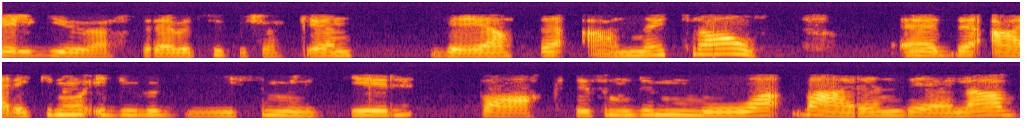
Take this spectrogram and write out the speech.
religiøst drevet superkjøkken ved at det er nøytralt. Eh, det er ikke noe ideologi som ligger bak det som du må være en del av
